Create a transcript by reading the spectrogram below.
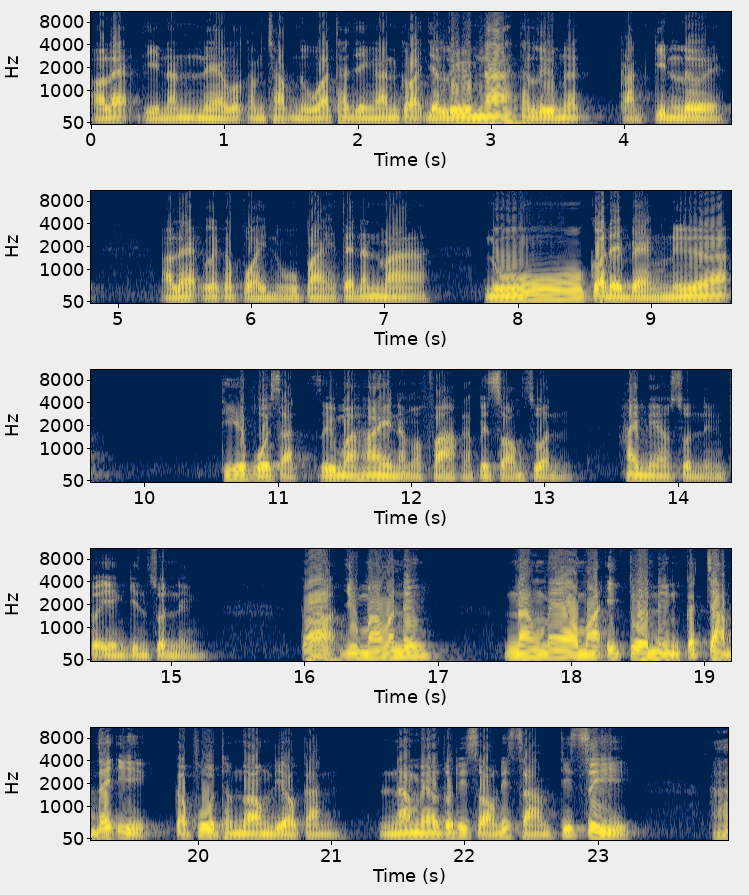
เอาละทีนั้นแมวก็กำชับหนูว่าถ้าอย่างนั้นก็อย่าลืมนะ ถ้าลืมนะกัดกินเลยเอาละแล้วก็ปล่อยหนูไป แต่นั้นมา หนูก็ได้แบ่งเนื้อ ที่พระโพธิสัตว์ซื้อมาให้นะมาฝากนะเป็นสองส่วน ให้แมวส่วนหนึ่ง ตัวเองกินส่วนหนึ่ง ก็อยู่มาวันหนึ่งนางแมวมาอีกตัวหนึ่งก็จับได้อีกก็พูดทำนองเดียวกัน นางแมวตัวที่สองที่สามที่สี่อ่า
